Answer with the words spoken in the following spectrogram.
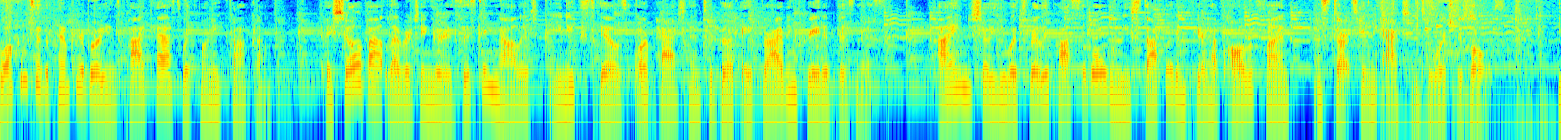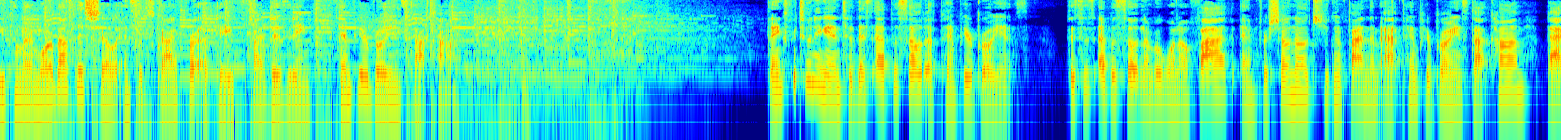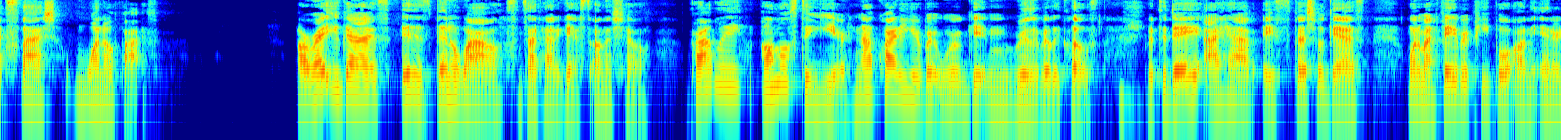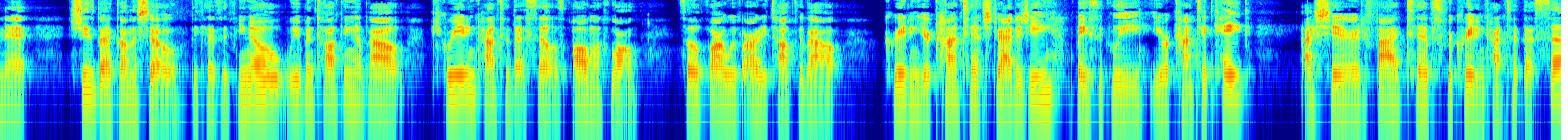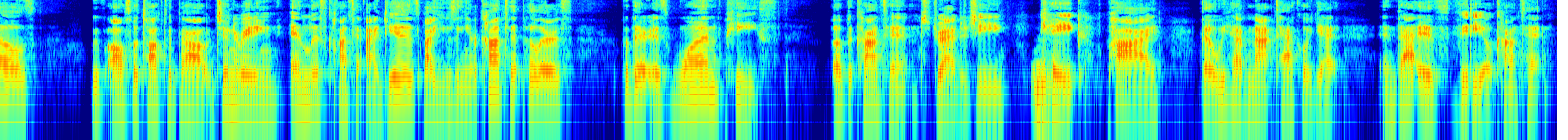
Welcome to the Pimp Your Brilliance podcast with Monique Malcolm, a show about leveraging your existing knowledge, unique skills, or passion to build a thriving creative business. I aim to show you what's really possible when you stop letting fear have all the fun and start taking action towards your goals. You can learn more about this show and subscribe for updates by visiting pimpyourbrilliance.com. Thanks for tuning in to this episode of Pimp Your Brilliance. This is episode number 105, and for show notes, you can find them at pimpyourbrilliance.com backslash 105. All right, you guys, it has been a while since I've had a guest on the show. Probably almost a year, not quite a year, but we're getting really, really close. But today I have a special guest, one of my favorite people on the internet. She's back on the show because if you know, we've been talking about creating content that sells all month long. So far, we've already talked about creating your content strategy, basically your content cake. I shared five tips for creating content that sells. We've also talked about generating endless content ideas by using your content pillars. But there is one piece of the content strategy cake pie that we have not tackled yet, and that is video content.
